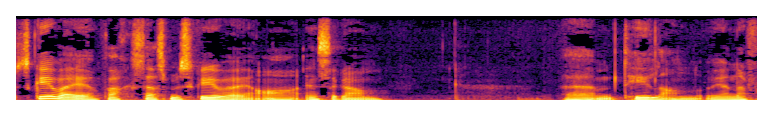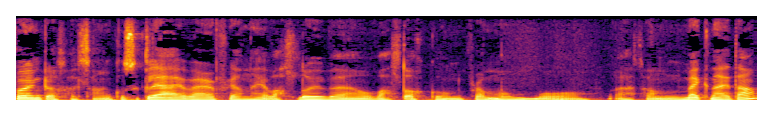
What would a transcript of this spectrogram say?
skriva faktisk, faktiskt som jeg skriver på Instagram ehm til han och jag när förringtas så han så glädje være, för han har varit og och valt och framom och att han mäknar det.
